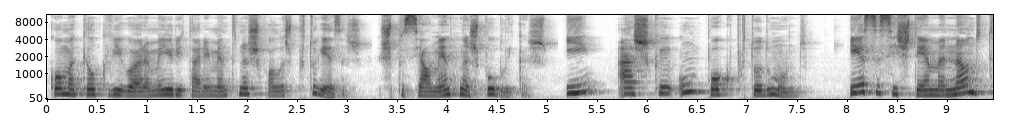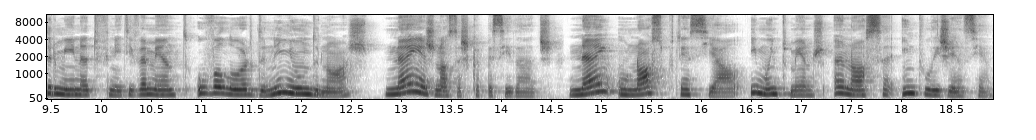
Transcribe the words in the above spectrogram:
como aquele que vigora maioritariamente nas escolas portuguesas, especialmente nas públicas, e acho que um pouco por todo o mundo. Esse sistema não determina definitivamente o valor de nenhum de nós, nem as nossas capacidades, nem o nosso potencial e muito menos a nossa inteligência.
